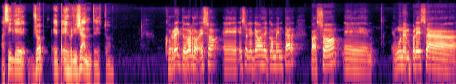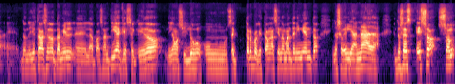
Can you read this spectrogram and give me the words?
Así que yo, es, brillante esto. Correcto, Eduardo. Eso, eh, eso que acabas de comentar pasó en una empresa eh, donde yo estaba haciendo también eh, la pasantía que se quedó, digamos, sin luz un sector porque estaban haciendo mantenimiento y no se veía nada. Entonces, eso son,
